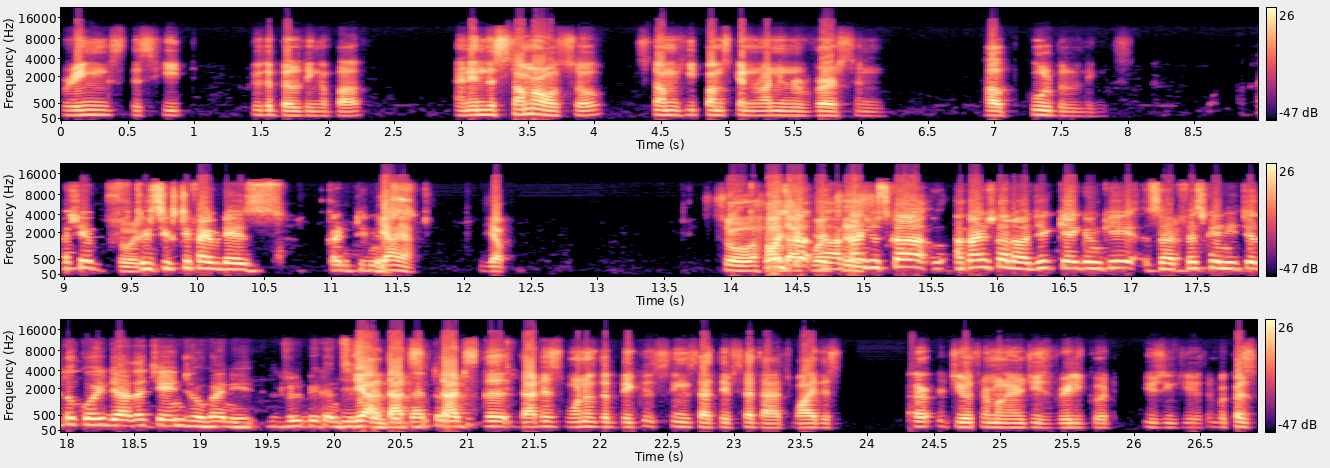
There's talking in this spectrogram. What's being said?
brings this heat to the building above. And in the summer, also, some heat pumps can run in reverse and help cool buildings. Akash, ये So it- 365 days continuous. Yeah, yeah. Yep. So तो how इसका that works आकाश is उसका आकाश उसका लॉजिक क्या है क्योंकि सरफेस के नीचे तो कोई ज्यादा चेंज होगा नहीं इट विल बी कंसिस्टेंट yeah, that's that's the that is one of the biggest things that they've said. That's why this uh, uh, geothermal energy is really good using geothermal because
